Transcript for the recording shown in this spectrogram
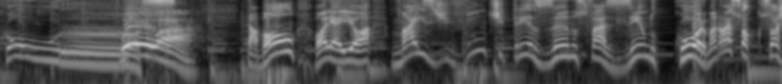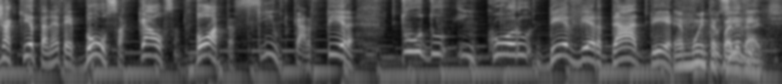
Couro. Boa! Tá bom? Olha aí, ó. Mais de 23 anos fazendo couro. Mas não é só, só jaqueta, né? Tem bolsa, calça, bota, cinto, carteira. Tudo em couro de verdade. É muita qualidade.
